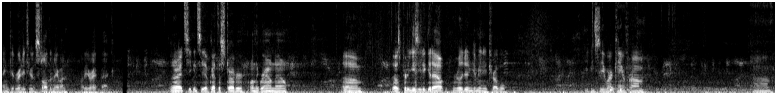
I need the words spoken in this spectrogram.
and get ready to install the new one. I'll be right back. Alright, so you can see I've got the starter on the ground now. Um, that was pretty easy to get out. Really didn't give me any trouble. You can see where it came from. Um,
